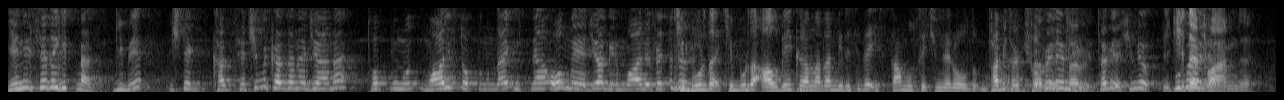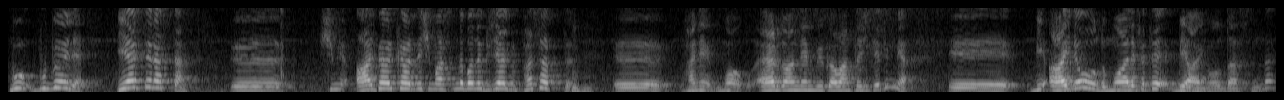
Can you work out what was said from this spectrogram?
Yenilse de gitmez gibi işte seçimi kazanacağına toplumun muhalif toplumun da ikna olmayacağı bir muhalefete Ki dönüşsün. burada ki burada algıyı kıranlardan birisi de İstanbul seçimleri oldu Tabii muhtemelen. tabii çok Tabii, önemli. tabii. Tabii. Şimdi bu İki böyle. defa hem de. Bu bu böyle. Diğer taraftan e, şimdi Alper kardeşim aslında bana güzel bir pas attı. E, hani Erdoğan'ın en büyük avantajı dedim ya. E, bir ayna oldu. Muhalefete bir ayna oldu aslında.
